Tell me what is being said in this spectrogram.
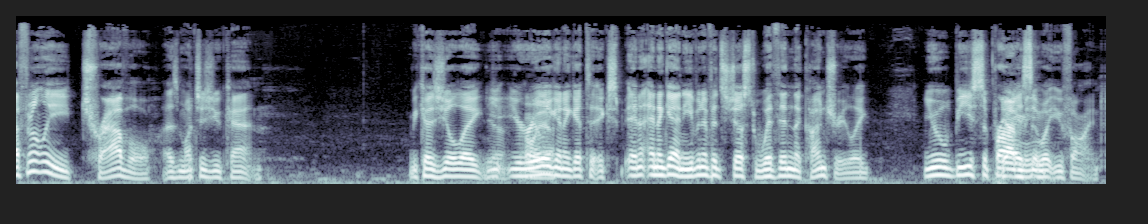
definitely travel as much as you can because you'll like y- you're Oh, really yeah. gonna get to exp- and, and again even if it's just within the country like you'll be surprised mean- at what you find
